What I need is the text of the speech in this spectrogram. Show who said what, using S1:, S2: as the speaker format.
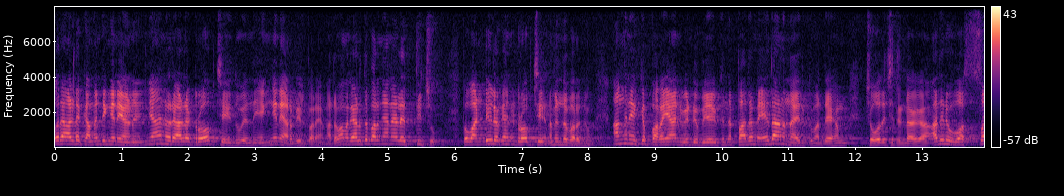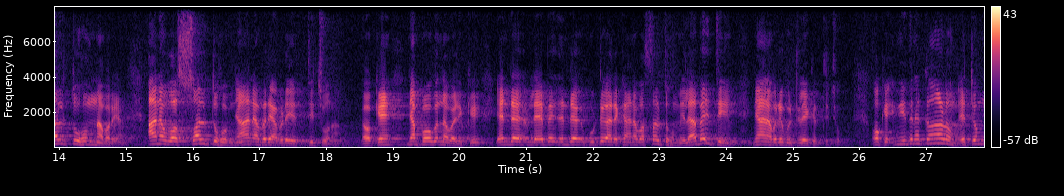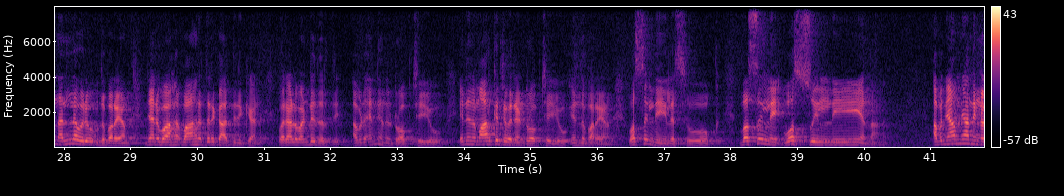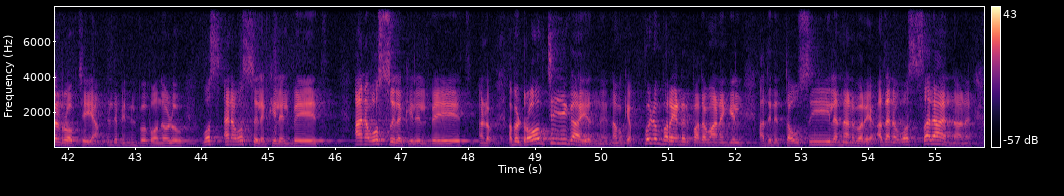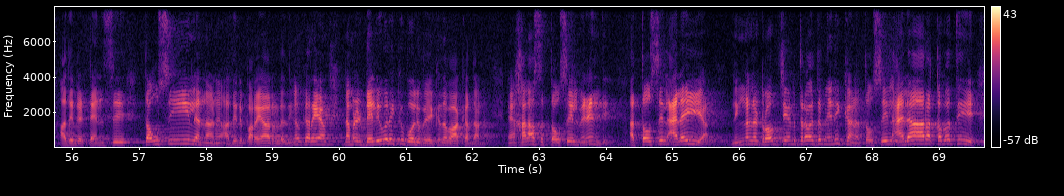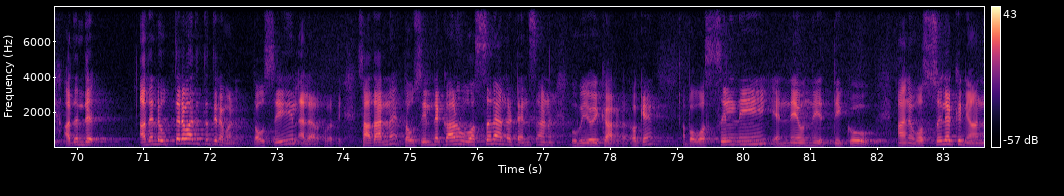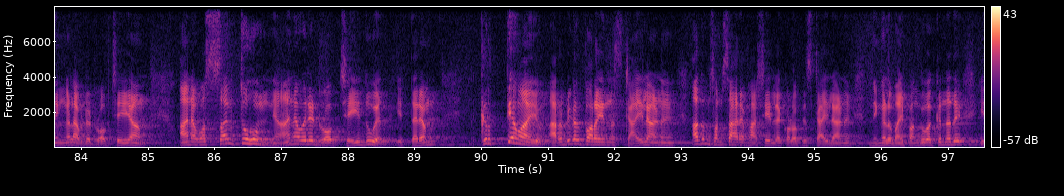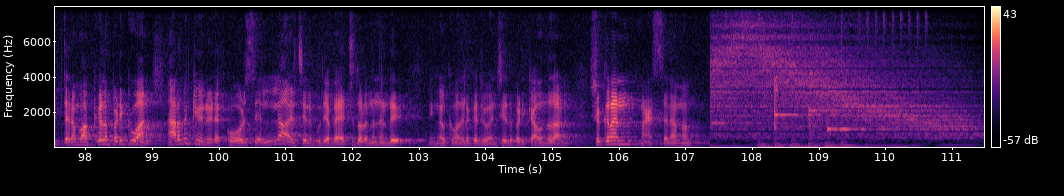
S1: ഒരാളുടെ കമന്റ് ഇങ്ങനെയാണ് ഞാൻ ഒരാളെ ഡ്രോപ്പ് ചെയ്തു എന്ന് എങ്ങനെ അറബിയിൽ പറയാം? അഥവാ മലയാളത്തിൽ പറഞ്ഞാൽ അയാൾ എത്തിച്ചു. ഇപ്പോൾ വണ്ടിയിലൊക്കെ അതിനെ ഡ്രോപ്പ് ചെയ്യണമെന്ന് പറഞ്ഞു. അങ്ങനെയൊക്കെ പറയാൻ വേണ്ടി ഉപയോഗിക്കുന്ന പദം ഏതാണെന്നായിരിക്കും അദ്ദേഹം ചോദിച്ചിട്ടുണ്ടാകുക? അതിന് വസ്വൽ തുഹും എന്നാണ് പറയാം. അന വസ്വൽ തുഹും ഞാൻ അവരെ അവിടെ എത്തിച്ചു എന്നാണ് ഓക്കെ? ഞാൻ പോകുന്ന വഴിക്ക് എന്റെ ലേബ എന്റെ കൂട്ടുകാരൊക്കെ അന വസ്സൽ തുഹും ലേബൈത്തിയും ഞാൻ അവരെ വീട്ടിലേക്ക് എത്തിച്ചു. ഓക്കെ ഇതിനേക്കാളും ഏറ്റവും നല്ല ഒരു ഇത് പറയാം. ഞാൻ വാഹ വാഹനത്തിന് കാത്തിരിക്കുകയാണ്. ഒരാൾ വണ്ടി നിർത്തി. അവിടെ എന്നെ ഒന്ന് ഡ്രോപ്പ് ചെയ്യൂ. എന്നെ ഒന്ന് മാർക്കറ്റ് വരെ ഡ്രോപ്പ് ചെയ്യൂ എന്ന് പറയണം. വസ്സിൽ നീ ലസൂഖ്. വസ്സിൽ നീ വസ്സിൽ നീ എന്നാണ്. അപ്പം ഞാൻ ഞാൻ നിങ്ങൾ ഡ്രോപ്പ് ചെയ്യാം. എന്റെ പിന്നിൽ പോ- പോന്നോളൂ. വസ് അന വസ്സുലക്കിലൽ ബേത്ത്. അന വസ്സുലക്കിലൽ ബേത്ത്. ഉണ്ടോ അപ്പോൾ ഡ്രോപ്പ് ചെയ്യുക എന്ന് നമുക്ക് എപ്പോഴും പറയേണ്ട ഒരു പദമാണെങ്കിൽ അതിന് തൗസീൽ എന്നാണ് പറയുക. അതന വസ്സല എന്നാണ് അതിന്റെ ടെൻസ്. തൗസീൽ എന്നാണ് അതിന് പറയാറുള്ളത്. നിങ്ങൾക്കറിയാം നമ്മൾ ഡെലിവറിക്ക് പോലും ഉപയോഗിക്കുന്ന വാക്കെന്താണ്? ഹലാസ് തൗസീൽ മെനന്തി. ആ തൗസീൽ അലയ്യ. നിങ്ങളെ ഡ്രോപ്പ് ചെയ്യേണ്ട ഉത്തരവാദിത്വം എനിക്കാണ്. തൗസീൽ അലാറക്കബത്തി അതിന്റെ അതെന്റെ ഉത്തരവാദിത്വത്തിലുമാണ് തൗസീൽ അലാർക്കബത്തി സാധാരണ തൗസീലിനേക്കാളും വസ്സല എന്ന ടെൻസാണ് ഉപയോഗിക്കാറുള്ളത്. ഓക്കെ? അപ്പോൾ വസ്സിൽ നീ എന്നെ ഒന്ന് എത്തിക്കൂ. അന വസ്സിലേക്ക് ഞാൻ നിങ്ങൾ അവിടെ ഡ്രോപ്പ് ചെയ്യാം. അന വസ്സൽത്തുഹും ഞാൻ അവരെ ഡ്രോപ്പ് ചെയ്തു എന്ന്. ഇത്തരം കൃത്യമായും അറബികൾ പറയുന്ന സ്റ്റൈലാണ് അതും സംസാര ഭാഷയിലെ കൊളോക്കി സ്റ്റൈലാണ് നിങ്ങളുമായി പങ്കുവെക്കുന്നത്. ഇത്തരം വാക്കുകൾ പഠിക്കുവാൻ അറബിക് യൂണിയുടെ കോഴ്സ് എല്ലാ ആഴ്ചയിലും പുതിയ ബാച്ച് തുടങ്ങുന്നുണ്ട്. നിങ്ങൾക്കും അതിലൊക്കെ ജോയിൻ ചെയ്ത് പഠിക്കാവുന്നതാണ്. ശുക്രൻ മത്സലാമ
